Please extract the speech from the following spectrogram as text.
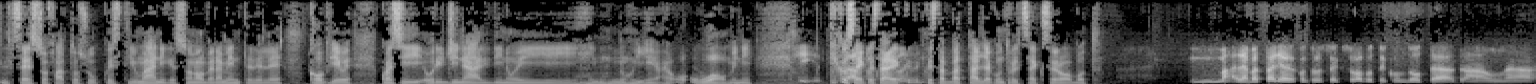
il sesso fatto su questi umani che sono veramente delle copie quasi originali di noi, noi uomini. Sì, che cos'è esatto, questa, questa battaglia contro il sex robot? Ma la battaglia contro il sex robot è condotta da una,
